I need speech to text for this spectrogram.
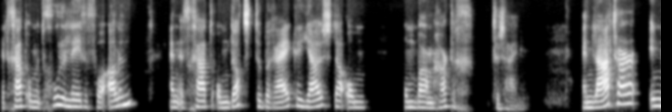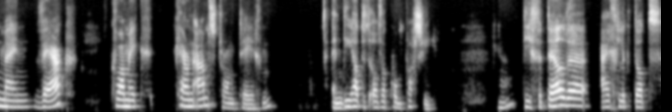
Het gaat om het goede leven voor allen en het gaat om dat te bereiken, juist daarom om barmhartig te zijn. En later in mijn werk kwam ik Karen Armstrong tegen. En die had het over compassie. Die vertelde eigenlijk dat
